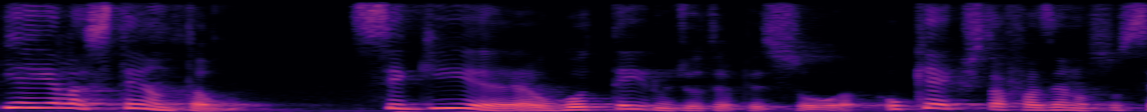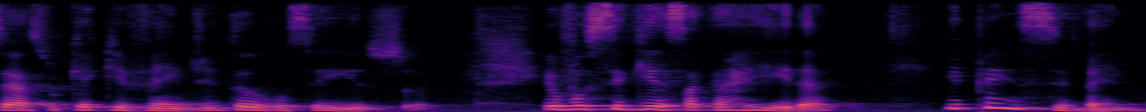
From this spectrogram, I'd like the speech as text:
E aí elas tentam seguir o roteiro de outra pessoa. O que é que está fazendo sucesso? O que é que vende? Então eu vou ser isso. Eu vou seguir essa carreira. E pense bem,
